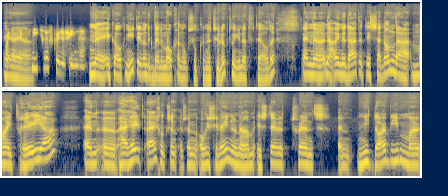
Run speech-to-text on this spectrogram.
Maar ja, dat heb ik niet terug kunnen vinden. Nee, ik ook niet. Want ik ben hem ook gaan opzoeken natuurlijk toen je dat vertelde. En uh, nou inderdaad, het is Sananda Maitreya. En uh, hij heet eigenlijk, zijn, zijn originele naam is Terry Trent en niet Darby, maar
